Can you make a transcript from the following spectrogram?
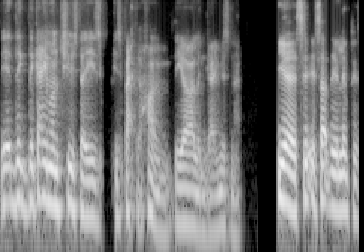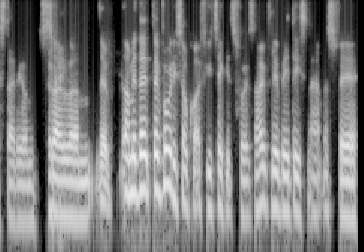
the, the, the game on Tuesday is is back at home, the Ireland game, isn't it? Yeah, it's, it's at the Olympia Stadium. So, okay. um, I mean, they, have already sold quite a few tickets for it. So, hopefully, it'll be a decent atmosphere.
